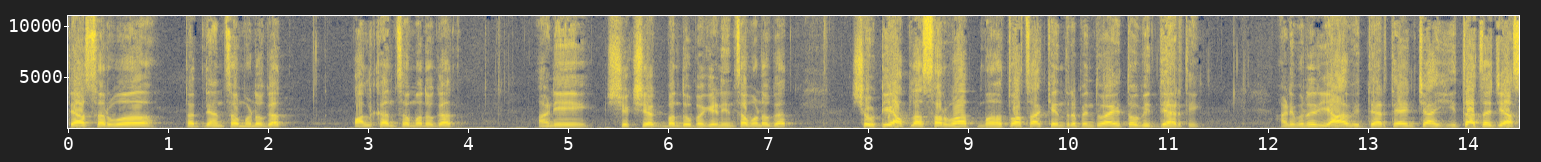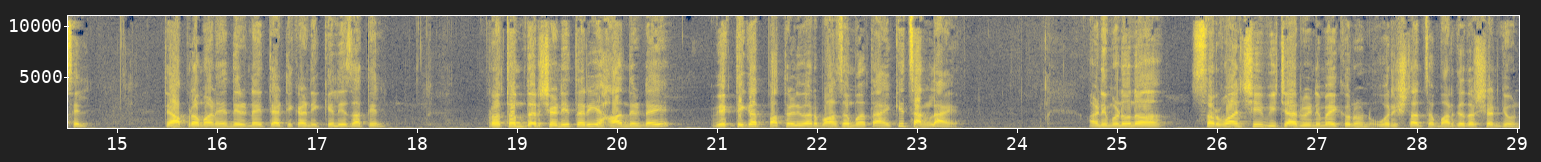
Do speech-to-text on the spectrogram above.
त्या सर्व तज्ज्ञांचं मनोगत पालकांचं मनोगत आणि शिक्षक बंधू भगिनींचं मनोगत शेवटी आपला सर्वात महत्त्वाचा केंद्रबिंदू आहे तो विद्यार्थी. आणि म्हणून या विद्यार्थ्यांच्या हिताचं जे असेल त्याप्रमाणे निर्णय त्या ठिकाणी केले जातील. प्रथम दर्शनी तरी हा निर्णय व्यक्तिगत पातळीवर माझं मत आहे की चांगला आहे. आणि म्हणून सर्वांशी विचार विनिमय करून वरिष्ठांचं मार्गदर्शन घेऊन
